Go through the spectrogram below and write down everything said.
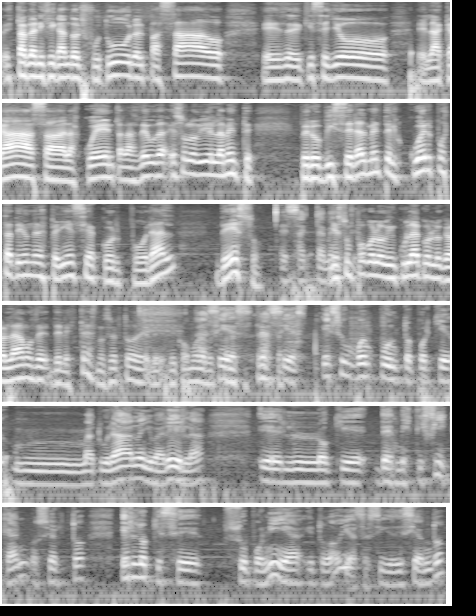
está planificando el futuro, el pasado, eh, qué sé yo, eh, la casa, las cuentas, las deudas, eso lo vive en la mente. Pero visceralmente el cuerpo está teniendo una experiencia corporal de eso. Exactamente. Y es un poco lo vincula con lo que hablábamos del estrés, ¿no es cierto? De, cómo así es, así es. Es un buen punto porque mm, Maturana y Varela eh, lo que desmistifican, ¿no es cierto? Es lo que se suponía, y todavía se sigue diciendo,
